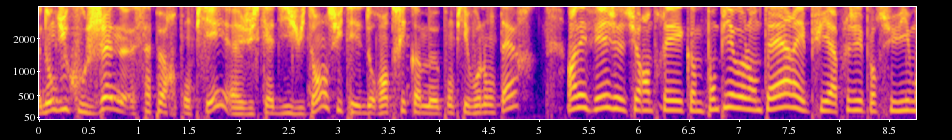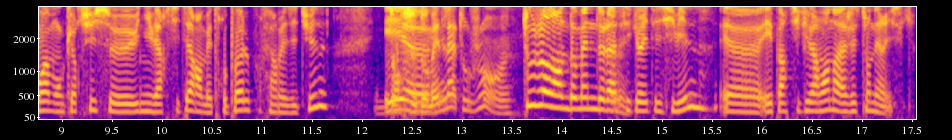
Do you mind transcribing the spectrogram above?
donc du coup, jeune sapeur-pompier euh, jusqu'à 18 ans. Ensuite, est rentré comme euh, pompier volontaire? En effet, je suis rentrée comme pompier volontaire et puis après j'ai poursuivi moi mon cursus euh, universitaire en métropole pour faire mes études. Dans Et, ce euh, domaine-là, toujours. hein. Toujours dans le domaine de la Ah oui. sécurité civile euh, et particulièrement dans la gestion des risques.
